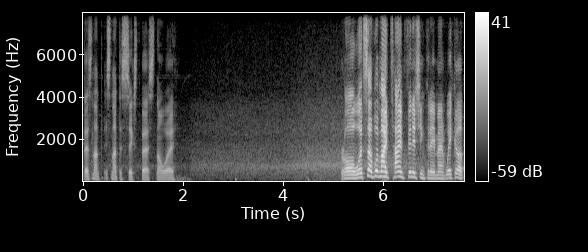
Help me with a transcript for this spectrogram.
That's not... It's not the sixth best. No way. Bro, what's up with my time finishing today, man? Wake up.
